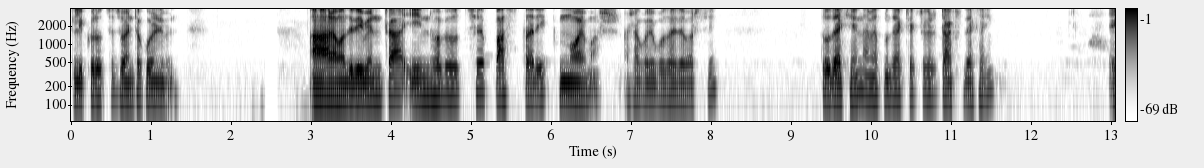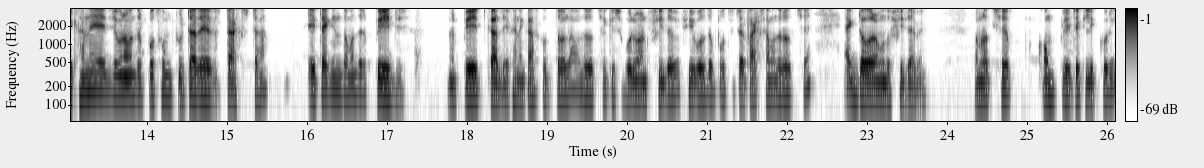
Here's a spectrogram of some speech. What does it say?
ক্লিক করে হচ্ছে জয়েনটা করে নেবেন। আর আমাদের ইভেন্টটা ইন্ড হবে হচ্ছে পাঁচ তারিখ নয় মাস, আশা করি বোঝাইতে পারছি। তো দেখেন, আমি আপনাদের একটা একটা করে টাস্ক দেখাই। এখানে যেমন আমাদের প্রথম টুইটারের টাস্কটা এটা কিন্তু আমাদের মানে পেইড কাজ, এখানে কাজ করতে হলে আমাদের হচ্ছে কিছু পরিমাণ ফি যাবে। ফি বলতে প্রতিটা টাক্স আমাদের হচ্ছে এক ডলারের মতো ফি যাবে। আমরা হচ্ছে কমপ্লিটে ক্লিক করি।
